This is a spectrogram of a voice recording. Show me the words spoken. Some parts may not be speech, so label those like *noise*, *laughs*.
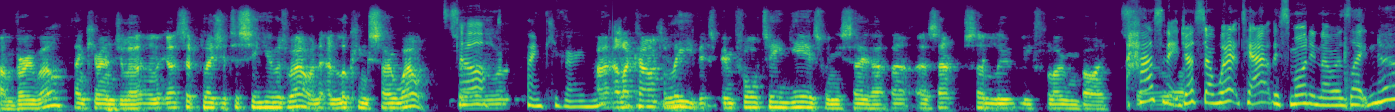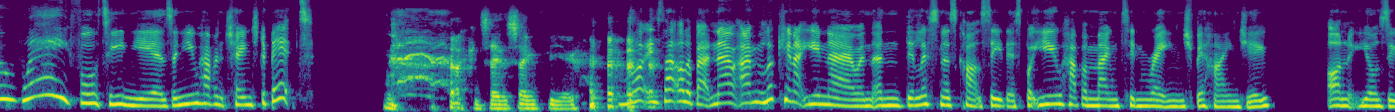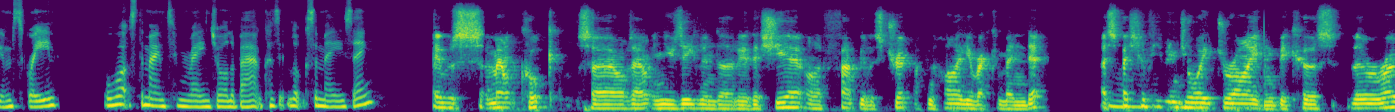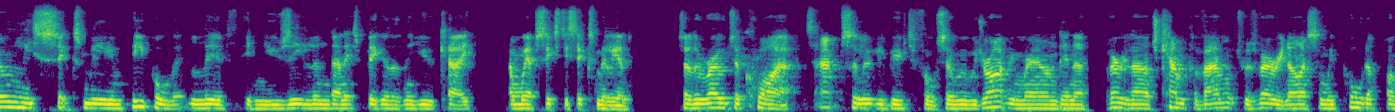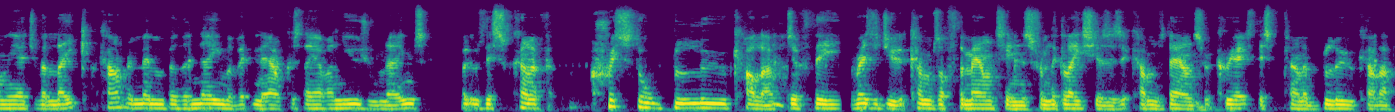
I'm very well, thank you, Angela, and it's a pleasure to see you as well, and, and looking so well. So, oh, uh, thank you very much. And I can't believe it's been 14 years when you say that. That has absolutely flown by. So, Hasn't it? Uh, Just I worked it out this morning. I was like, no way, 14 years, and you haven't changed a bit. *laughs* I can say the same for you. *laughs* what is that all about? Now, I'm looking at you now, and, and the listeners can't see this, but you have a mountain range behind you on your Zoom screen. What's the mountain range all about? Because it looks amazing. It was Mount Cook. So I was out in New Zealand earlier this year on a fabulous trip. I can highly recommend it, especially if you enjoy driving, because there are only 6 million people that live in New Zealand and it's bigger than the UK, and we have 66 million. So the roads are quiet. It's absolutely beautiful. So we were driving around in a very large camper van, which was very nice, and we pulled up on the edge of a lake. I can't remember the name of it now because they have unusual names, but it was this kind of crystal blue colour oh. of the residue that comes off the mountains from the glaciers as it comes down. So it creates this kind of blue colour.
